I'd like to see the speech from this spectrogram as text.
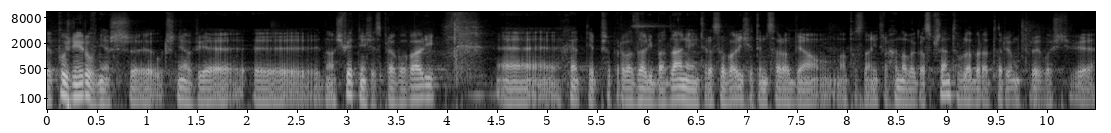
e, później również e, uczniowie no, świetnie się sprawowali, chętnie przeprowadzali badania, interesowali się tym, co robią, no, poznali trochę nowego sprzętu w laboratorium, który właściwie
